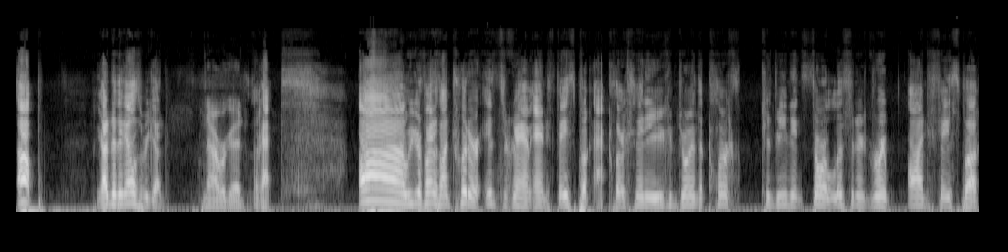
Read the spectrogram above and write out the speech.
up. You got anything else? Or we good? No, we're good. Okay. Uh, you can find us on Twitter, Instagram, and Facebook at Clerks Mini. You can join the Clerks Convenience Store listener group on Facebook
